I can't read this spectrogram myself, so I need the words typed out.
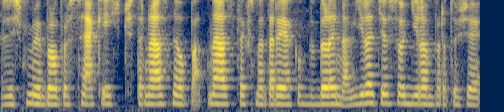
když mi bylo prostě nějakých 14 nebo 15, tak jsme tady jako by byli na výletě s oddílem, protože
